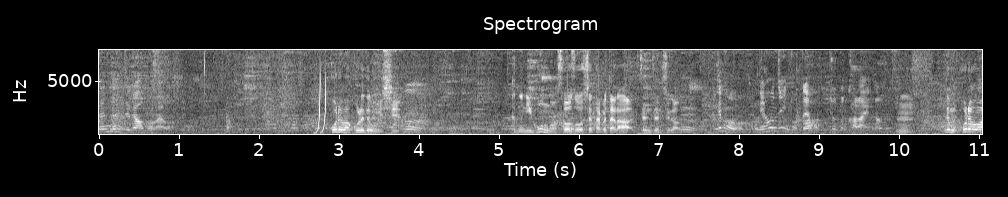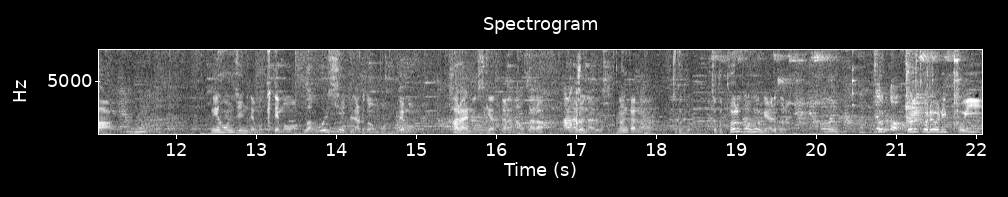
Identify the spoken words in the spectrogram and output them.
全然違うものやわ。これはこれで美味しい。うん。けど日本の想像して食べたら全然違う、うん、でも日本人にとってちょっと辛いな。うん、でもこれは日本人でも来てもうわ美味しいってなると思う。でも辛いの好きやったらなおさらなるなる。なんかなちょっとちょっとトルコ風味あるくない？うん。ちょっと。トルコ料理っぽい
